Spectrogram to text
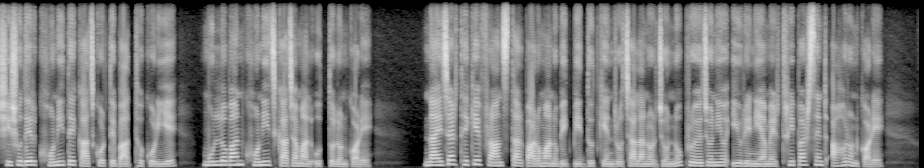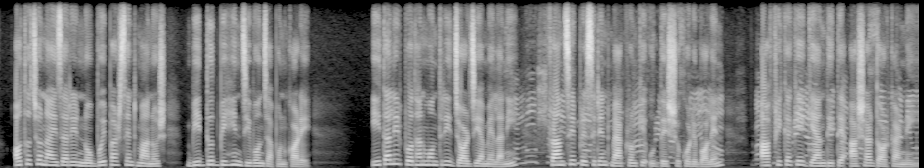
শিশুদের খনিতে কাজ করতে বাধ্য করিয়ে মূল্যবান খনিজ কাঁচামাল উত্তোলন করে। নাইজার থেকে ফ্রান্স তার পারমাণবিক বিদ্যুৎ কেন্দ্র চালানোর জন্য প্রয়োজনীয় ইউরেনিয়ামের থ্রি পার্সেন্ট আহরণ করে, অথচ নাইজারের নব্বই পার্সেন্ট মানুষ বিদ্যুৎবিহীন জীবনযাপন করে। ইতালির প্রধানমন্ত্রী জর্জিয়া মেলানি ফ্রান্সের প্রেসিডেন্ট ম্যাক্রনকে উদ্দেশ্য করে বলেন, আফ্রিকাকে জ্ঞান দিতে আসার দরকার নেই,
